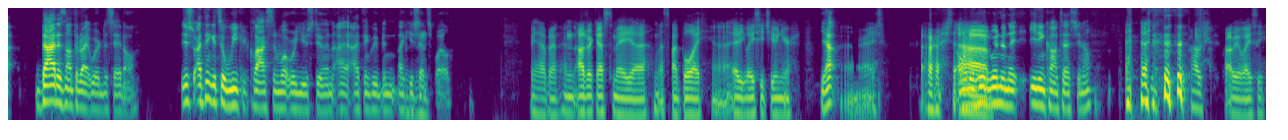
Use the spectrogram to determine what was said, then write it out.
I, that is not the right word to say at all. Just I think it's a weaker class than what we're used to, and I, I think we've been like you mm-hmm. said spoiled. We have been, and Audric Estime, uh, that's my boy, uh, Eddie Lacy Jr. Yeah. All right. All right. I wonder um, who would win in the eating contest. You know, probably probably Lacy.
